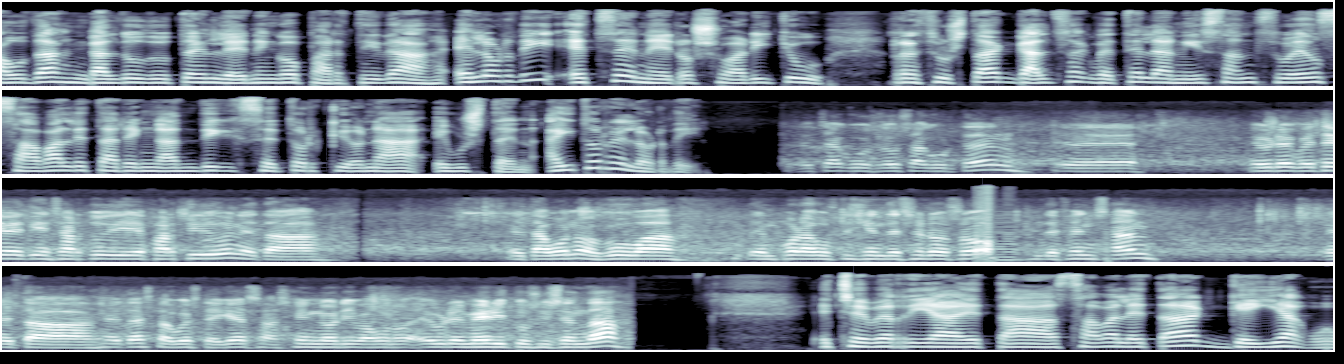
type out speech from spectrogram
hau da galdu duten lehenengo partida. Elordi etzen eroso aritu. Rezustak galtzak betelan izan zuen zabaletaren gandik zetorkiona eusten. Aitor Elordi. Etxakuz gauzak urten, e, eurek bete betien sartu die partiduen eta eta bueno, gu ba denpora guztizien deseroso defensan eta eta ez da beste ez, azken hori ba bueno, eure merituz izen da. Etxeberria eta Zabaleta gehiago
